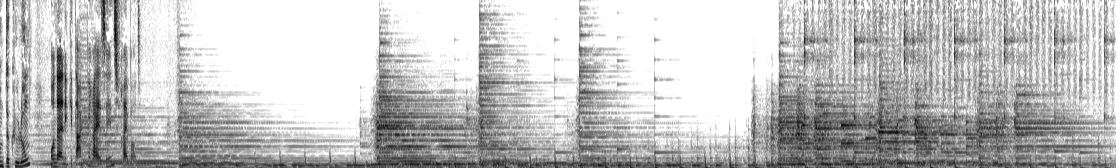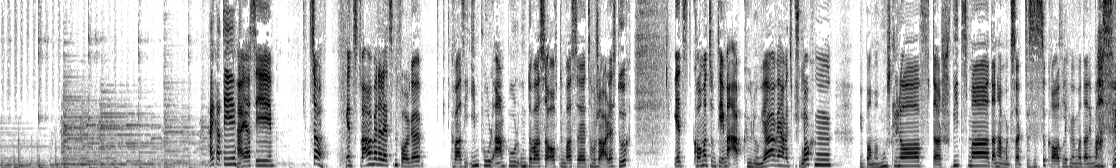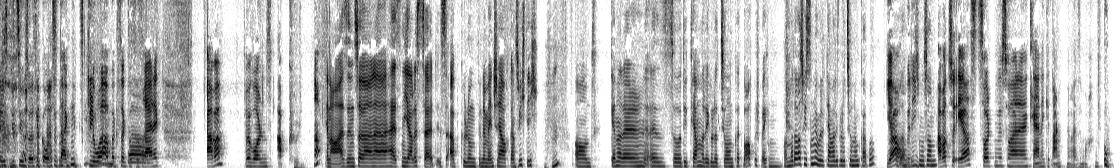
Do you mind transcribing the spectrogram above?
Unterkühlung und eine Gedankenreise ins Freibad. Hi Kathi. Hi Assi. So, jetzt waren wir bei der letzten Folge quasi im Pool, am Pool, unter Wasser, auf dem Wasser. Jetzt haben wir schon alles durch. Jetzt kommen wir zum Thema Abkühlung. Ja, wir haben jetzt besprochen, wie bauen wir Muskeln auf, da schwitzen wir. Dann haben wir gesagt, das ist so grauslich, wenn man dann im Wasser ist, beziehungsweise Gott sei Dank gibt's Chlor, haben wir gesagt, dass das reinigt. Aber wir wollen uns abkühlen. Ne? Genau, also in so einer heißen Jahreszeit ist Abkühlung für den Menschen ja auch ganz wichtig. Und generell äh, so die Thermoregulation könnten wir auch besprechen. Wollen wir da was wissen über die Thermoregulation im Körper? Ja, Oder unbedingt. Aber zuerst sollten wir so eine kleine Gedankenreise machen. Uh.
